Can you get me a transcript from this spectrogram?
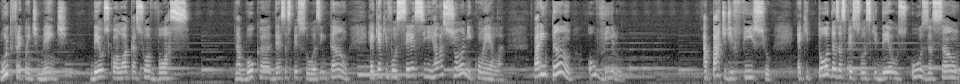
Muito frequentemente, Deus coloca a sua voz na boca dessas pessoas. Então, requer que você se relacione com ela, para então ouvi-lo. A parte difícil é que todas as pessoas que Deus usa são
